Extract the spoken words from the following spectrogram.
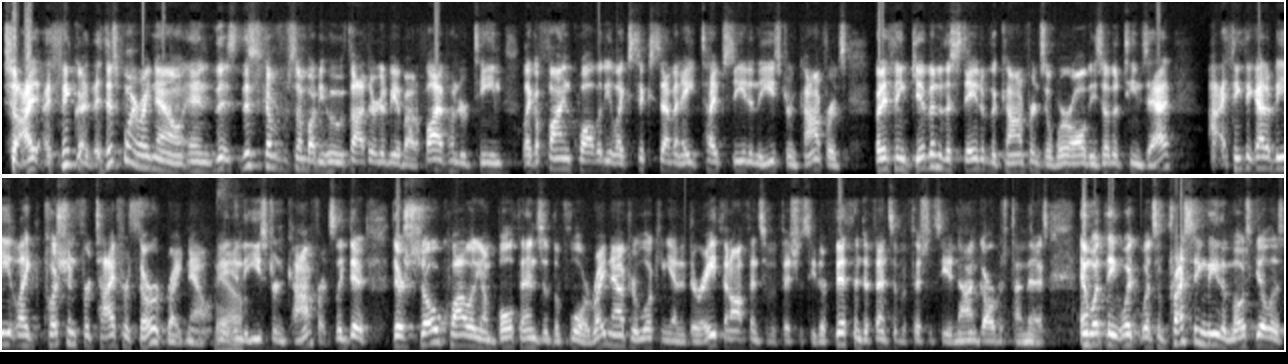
So I, I think at this point right now, and this this is coming from somebody who thought they were going to be about a 500 team, like a fine quality, like six, seven, eight type seed in the Eastern Conference. But I think given the state of the conference and where all these other teams at, I think they got to be like pushing for tied for third right now in- Yeah. in the Eastern Conference. Like they're they're so quality on both ends of the floor. Right now, if you're looking at it, they're eighth in offensive efficiency, they're fifth in defensive efficiency in non-garbage time minutes. And what they what, what's impressing me the most, Gill, is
